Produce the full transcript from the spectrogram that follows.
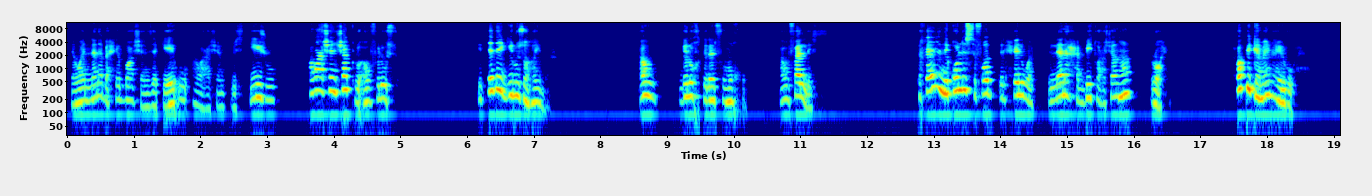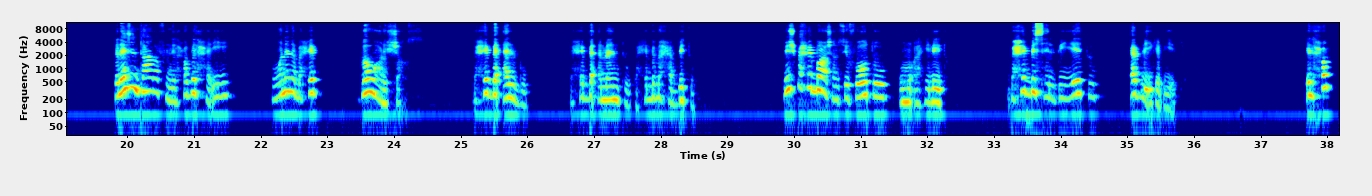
لو إن أنا بحبه عشان ذكائه أو عشان برستيجه أو عشان شكله أو فلوسه. ابتدى يجيله زهايمر أو جاله اختلال في مخه أو فلس. تخيل إن كل الصفات الحلوة اللي أنا حبيته عشانها راحت. حبي كمان هيروح. فلازم تعرف إن الحب الحقيقي هو أنا بحب جوهر الشخص بحب قلبه بحب أمانته بحب محبته. مش بحبه عشان صفاته ومؤهلاته بحب سلبياته قبل إيجابياته. الحب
